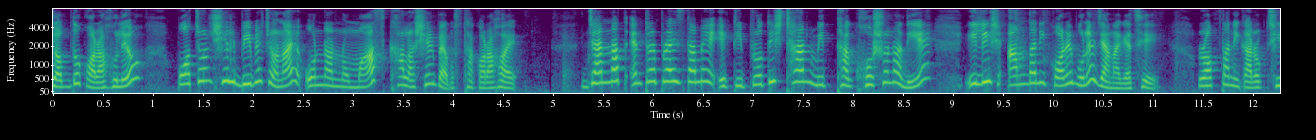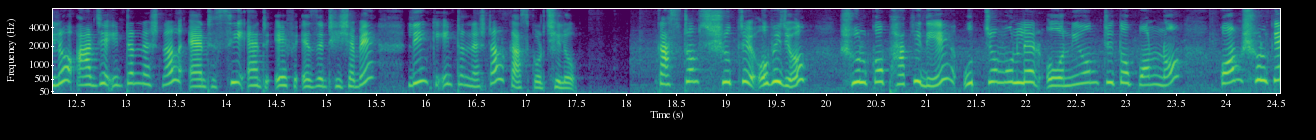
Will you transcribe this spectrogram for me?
জব্দ করা হলেও পচনশীল বিবেচনায় অন্যান্য মাছ খালাসের ব্যবস্থা করা হয়। জান্নাত এন্টারপ্রাইজ নামে একটি প্রতিষ্ঠান মিথ্যা ঘোষণা দিয়ে ইলিশ আমদানি করে বলে জানা গেছে। রপ্তানিকারক ছিল আর যে international and C and F agent হিসেবে লিঙ্ক ইন্টারন্যাশনাল কাজ করছিল। কাস্টমস সূত্রে অভিযোগ, শুল্ক ফাঁকি দিয়ে উচ্চ মূল্যের ও নিয়ন্ত্রিত পণ্য কম শুল্কে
